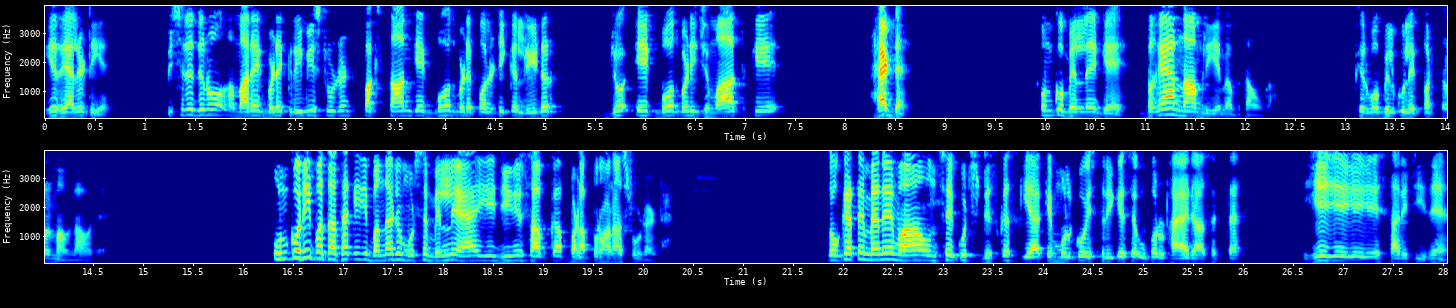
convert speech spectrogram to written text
یہ ریالٹی ہے۔ پچھلے دنوں ہمارے ایک بڑے قریبی اسٹوڈنٹ، پاکستان کے ایک بہت بڑے پولیٹیکل لیڈر جو ایک بہت بڑی جماعت کے ہیڈ ہیں ان کو ملنے گئے، بغیر نام لیے میں بتاؤں گا۔ پھر وہ بالکل ایک پرسنل معاملہ ہو جائے گا۔ ان کو نہیں پتا تھا کہ یہ بندہ جو مجھ سے ملنے آیا، یہ انجینئر صاحب کا بڑا پرانا اسٹوڈنٹ ہے۔ تو کہتے ہیں، میں نے وہاں ان سے کچھ ڈسکس کیا کہ ملک کو اس طریقے سے اوپر اٹھایا جا سکتا ہے۔ یہ یہ یہ یہ ساری چیزیں ہیں۔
